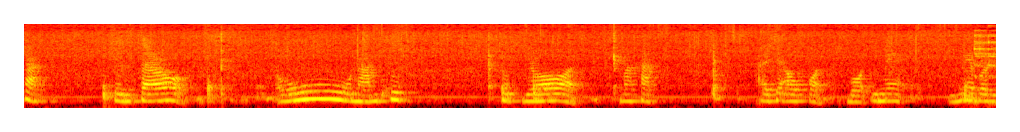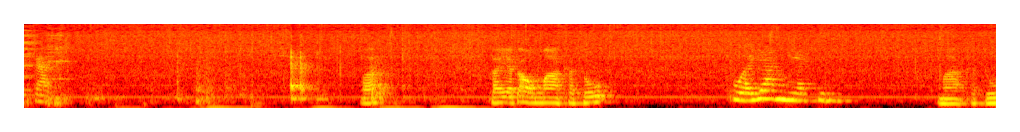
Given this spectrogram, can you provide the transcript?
ค่ะ ตื่นเต้าโอ้น้ำซุปสุดยอดมาค่ะใครจะเอาก่อนบอกอีแม่อีแม่บริการ Va? ใครอยากเอามาคาทุผัวย่างเมียกิน มาคาทุ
